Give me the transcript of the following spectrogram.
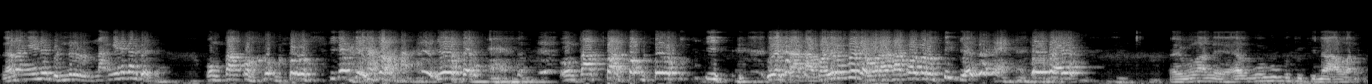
Lah nak ngene bener, nak ngene kan beda. Wong takok kok korupsi kan kayak gitu. Ya. Wong takok kok korupsi. Ya tak apa ya bener ora takok korupsi biasa. Eh mulane ilmu ku kudu dinalar.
